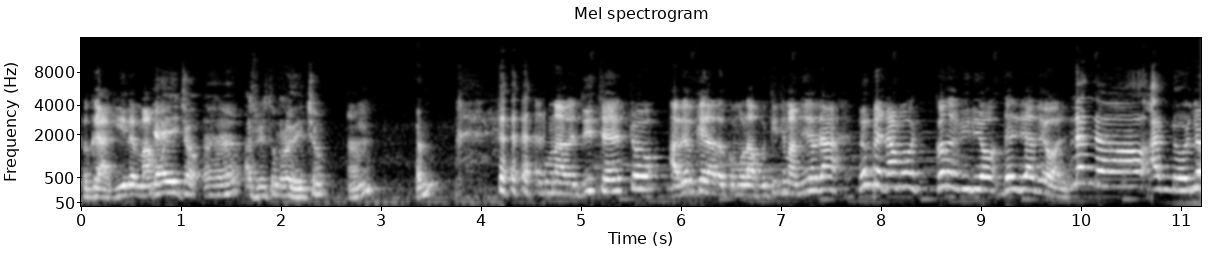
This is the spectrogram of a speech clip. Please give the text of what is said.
Porque aquí de más... Ya he dicho, ¿has visto cómo lo he dicho? ¿Eh? Una vez dicho esto, haber quedado como la putísima mierda, empezamos con el vídeo del día de hoy. No, no, I know you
